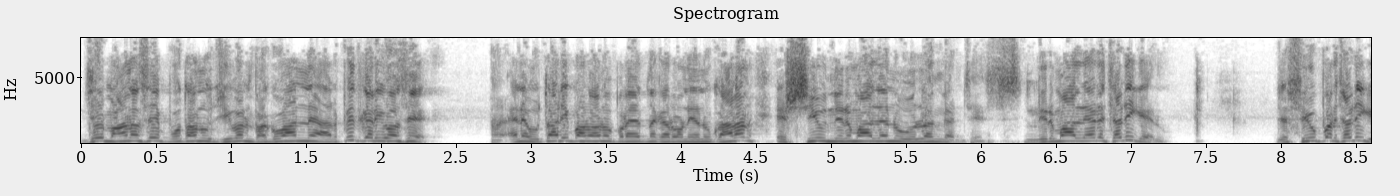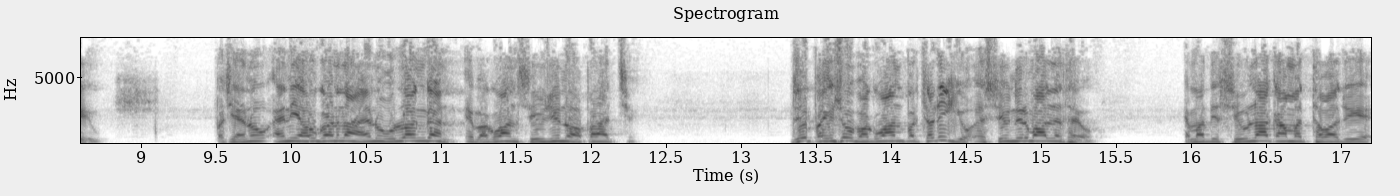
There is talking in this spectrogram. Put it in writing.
જે માણસે પોતાનું જીવન ભગવાનને અર્પિત કર્યું હશે, એને ઉતારી પાડવાનો પ્રયત્ન કરવાનો એનું કારણ એ શિવ નિર્માલ્યનું ઉલ્લંઘન છે. નિર્માલ્યને ચડી ગયેલું. જે શિવ પર ચડી ગયું. પછી એનું, એની અવગણના, એનું ઉલ્લંઘન એ ભગવાન શિવજીનો અપરાધ છે. જે પૈસો ભગવાન પર ચડી ગયો, એ શિવ નિર્માલ્ય થયો. એમાંથી શિવના કામ જ થવા જોઈએ,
